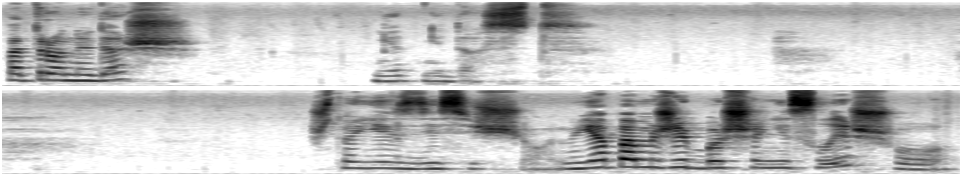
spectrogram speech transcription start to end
Патроны дашь? Нет, не даст. Что есть здесь еще? Ну, я бомжей больше не слышу.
